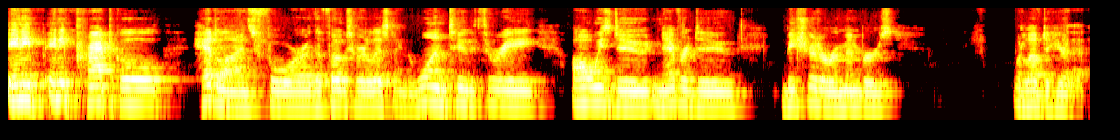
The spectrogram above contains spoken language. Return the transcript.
Any any practical headlines for the folks who are listening? The one, two, three, always do, never do. Be sure to remembers. Would love to hear that.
